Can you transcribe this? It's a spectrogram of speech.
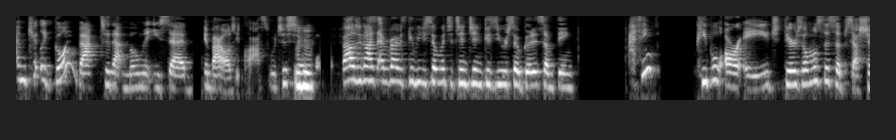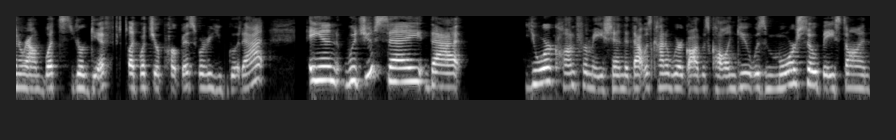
I'm like going back to that moment you said in biology class, which is so mm-hmm. cool. Biology class, everybody was giving you so much attention because you were so good at something. I think people our age, there's almost this obsession around what's your gift, like what's your purpose, what are you good at? And would you say that your confirmation that that was kind of where God was calling you was more so based on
